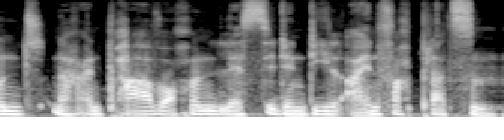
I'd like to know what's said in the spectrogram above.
und nach ein paar Wochen lässt sie den Deal einfach platzen.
